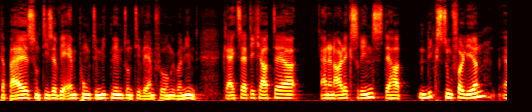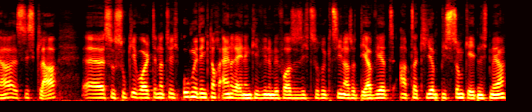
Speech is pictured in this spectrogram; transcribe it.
dabei ist und diese WM-Punkte mitnimmt und die WM-Führung übernimmt. Gleichzeitig hat er einen Alex Rins, der hat nichts zum Verlieren. Ja, es ist klar. Äh, Suzuki wollte natürlich unbedingt noch ein Rennen gewinnen, bevor sie sich zurückziehen. Also der wird attackieren bis zum geht nicht mehr.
